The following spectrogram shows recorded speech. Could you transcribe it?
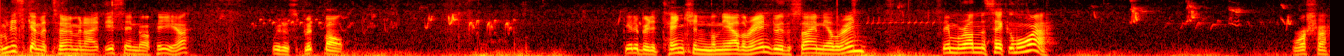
I'm just going to terminate this end off here with a split bolt. Get a bit of tension on the other end, do the same the other end. Then we'll run the second wire. Washer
